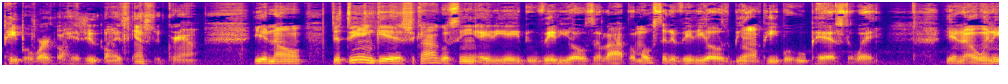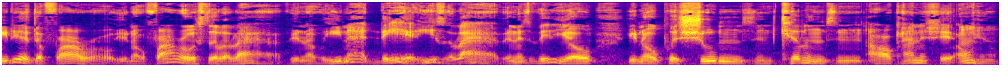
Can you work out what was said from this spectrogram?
paperwork on his on his Instagram. You know, the thing is, Chicago Scene 88 do videos a lot, but most of the videos be on people who passed away. You know, when he did the Faro, you know, Faro is still alive. You know, he not dead. He's alive. And this video, you know, put shootings and killings and all kind of shit on him.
